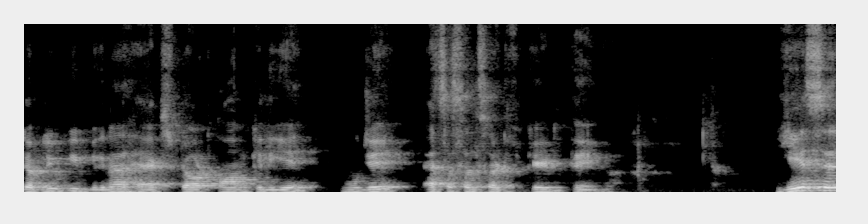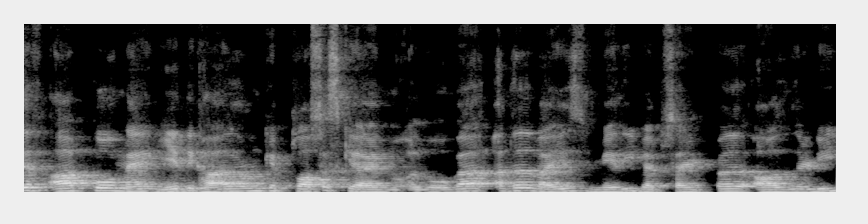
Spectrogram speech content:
W P beginner hacks dot com के लिए मुझे एस एस एल सर्टिफिकेट देगा। ये सिर्फ़ आपको मैं ये दिखा रहा हूँ कि प्रोसेस क्या इन्वॉल्व होगा। अदरवाइज़ मेरी वेबसाइट पर ऑलरेडी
